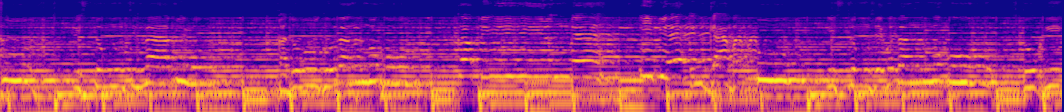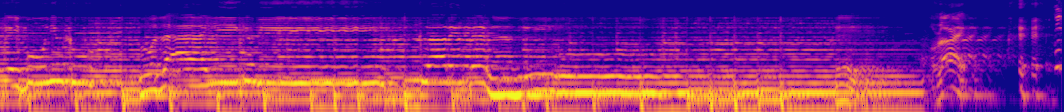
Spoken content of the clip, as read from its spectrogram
ako Gustong sinabi mo Kaduguran mo ko Kabilang be Gustong segutan mo で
